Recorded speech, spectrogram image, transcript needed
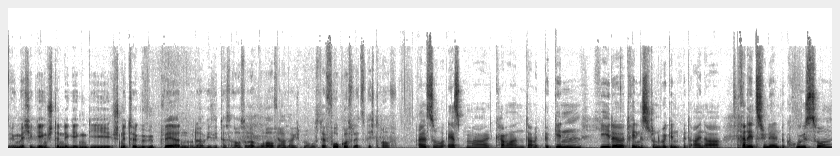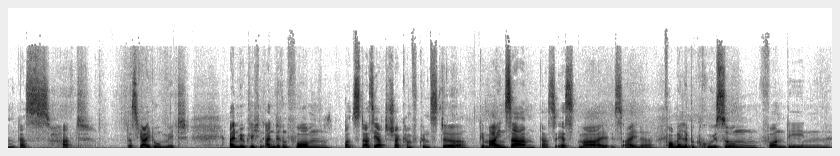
irgendwelche Gegenstände, gegen die Schnitte geübt werden? Oder wie sieht das aus? Oder worauf, ja, sag ich mal, wo ist der Fokus letztlich drauf? Also erstmal kann man damit beginnen. Jede Trainingsstunde beginnt mit einer traditionellen Begrüßung. Das hat das Jaido mit allen möglichen anderen Formen ostasiatischer Kampfkünste gemeinsam. Das erstmal ist eine formelle Begrüßung von den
